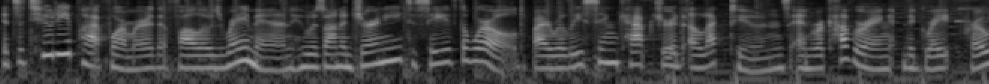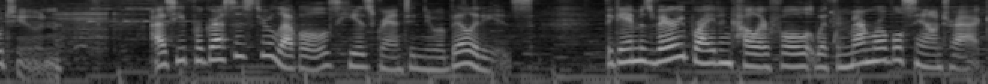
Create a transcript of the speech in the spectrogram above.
It's a 2D platformer that follows Rayman, who is on a journey to save the world by releasing captured Electoons and recovering the Great Protoon. As he progresses through levels, he is granted new abilities. The game is very bright and colorful with a memorable soundtrack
